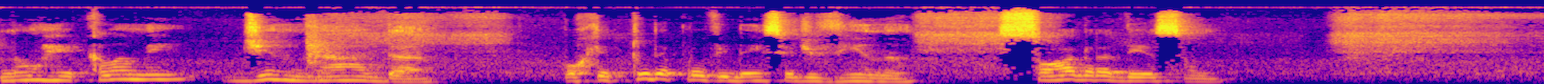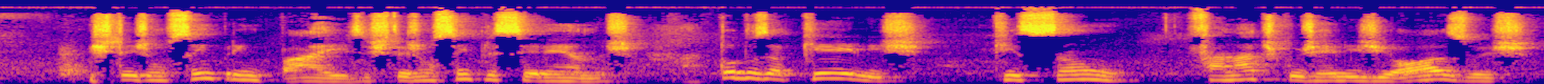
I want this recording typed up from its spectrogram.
Não reclamem de nada, porque tudo é providência divina. Só agradeçam. Estejam sempre em paz, estejam sempre serenos. Todos aqueles que são fanáticos religiosos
